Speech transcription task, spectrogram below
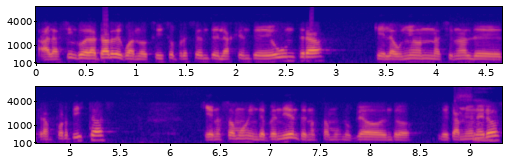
a las 5 de la tarde, cuando se hizo presente la gente de UNTRA, que es la Unión Nacional de Transportistas, que no somos independientes, no estamos nucleados dentro de camioneros,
